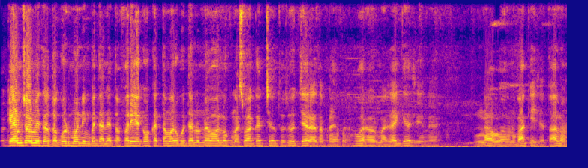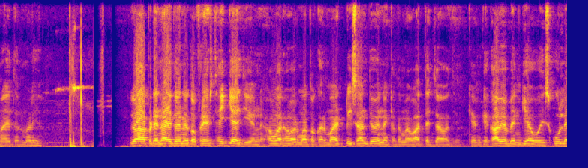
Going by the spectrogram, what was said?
તો કેમ છો મિત્રો? તો ગુડ મોર્નિંગ બધાને. તો ફરી એક વખત તમારું બધાનું નવા લોકમાં સ્વાગત છે. તો જો અત્યારે આપણે આપણે હવાર હવારમાં જાગ્યા છીએ ને નાવાનું બાકી છે. તો હાલો ધોઈને મળીએ. જો આપણે નાહી ધોઈને તો ફ્રેશ થઈ ગયા છીએ અને સવાર સવારમાં તો ઘરમાં એટલી શાંતિ હોય ને કે તમે વાત જ જવા દો કેમ કે કાવ્યાબેન ગયા હોય સ્કૂલે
